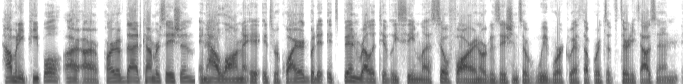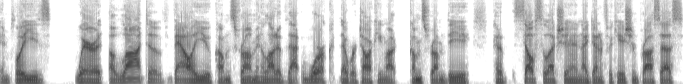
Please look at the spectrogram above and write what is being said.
how many people are, are part of that conversation and how long it, it's required, but it, has been relatively seamless so far in organizations that we've worked with, upwards of 30,000 employees where a lot of value comes from and a lot of that work that we're talking about comes from the kind of self-selection identification process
